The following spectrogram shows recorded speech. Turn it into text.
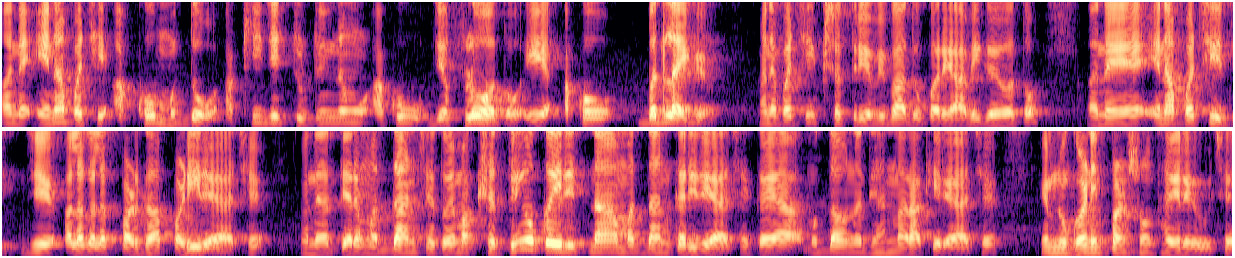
અને એના પછી આખો મુદ્દો, આખી જે ચૂંટણીનું આખું જે ફ્લો હતો એ આખો બદલાઈ ગયો. અને પછી ક્ષત્રિય વિવાદ ઉપર એ આવી ગયો હતો અને એના પછી જ જે અલગ અલગ પડઘા પડી રહ્યા છે અને અત્યારે મતદાન છે, તો એમાં ક્ષત્રિયો કઈ રીતના મતદાન કરી રહ્યા છે, કયા મુદ્દાઓને ધ્યાનમાં રાખી રહ્યા છે, એમનું ગણિત પણ શું થઈ રહ્યું છે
